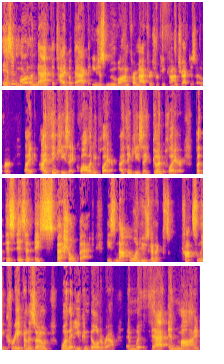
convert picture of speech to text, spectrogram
isn't Marlon Mack the type of back that you just move on from after his rookie contract is over? Like, I think he's a quality player. I think he's a good player, but this isn't a special back. He's not one who's going to constantly create on his own, one that you can build around. And with that in mind,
